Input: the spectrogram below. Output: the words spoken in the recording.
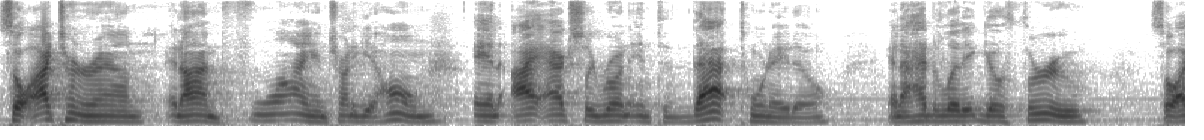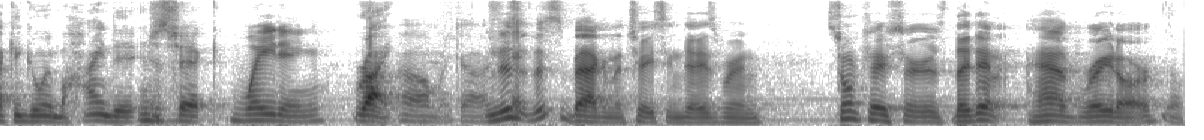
So I turn around and I'm flying trying to get home, and I actually run into that tornado and I had to let it go through so I could go in behind it and, just- check. Waiting. Right. Oh my gosh. And this, this is back in the chasing days when storm chasers they didn't have radar. No.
